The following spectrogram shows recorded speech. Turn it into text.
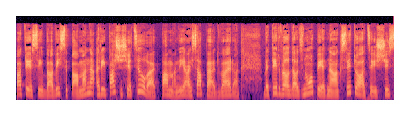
patiesībā visi pamana. Arī paši šie cilvēki pamana, jā, es apēdu vairāk. Bet ir vēl daudz nopietnākas situācijas. Šis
